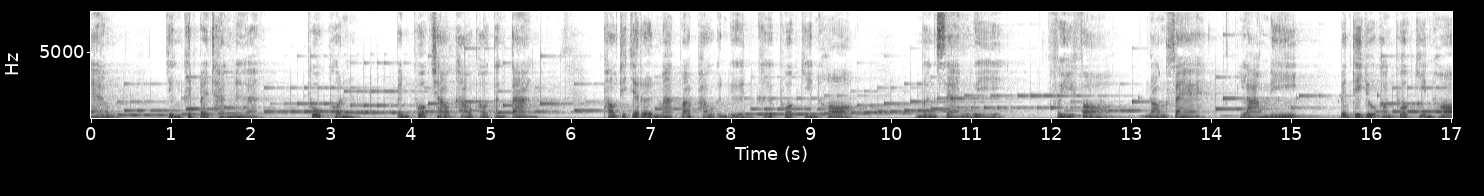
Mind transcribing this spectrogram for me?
แล้ว จึงขึ้นไปทางเหนือ ผู้คนเป็นพวกชาวเขาเผ่าต่างๆ เผ่าที่เจริญมากกว่าเผ่าอื่นๆ คือพวกยีนห่อเมืองแสนหวี ฝีฟอหนองแส เหล่านี้เป็นที่อยู่ของพวกยีนห่อ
